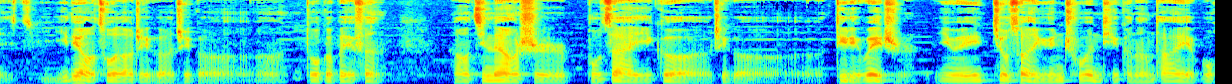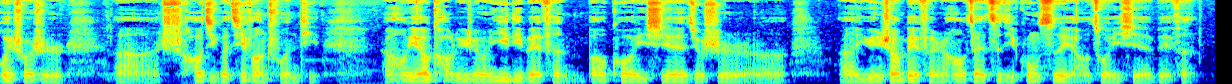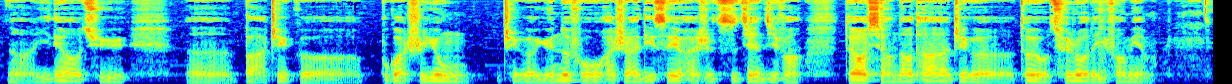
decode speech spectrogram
一定要做到这个这个呃多个备份。然后尽量是不在一个这个地理位置，因为就算云出问题，可能它也不会说是，呃，好几个机房出问题。然后也要考虑这种异地备份，包括一些就是呃云上备份，然后在自己公司也要做一些备份。啊，一定要去呃把这个不管是用这个云的服务，还是 IDC，还是自建机房，都要想到它这个都有脆弱的一方面嘛，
